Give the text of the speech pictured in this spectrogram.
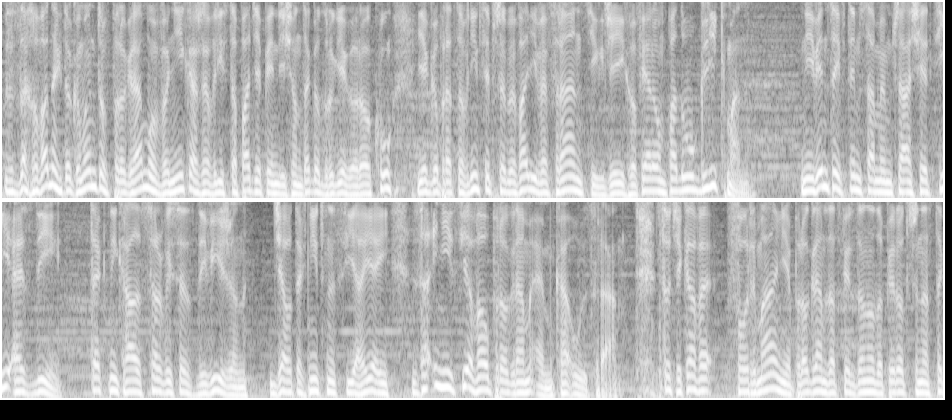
Z zachowanych dokumentów programu wynika, że w listopadzie 1952 roku jego pracownicy przebywali we Francji, gdzie ich ofiarą padł Glickman. Mniej więcej w tym samym czasie TSD, Technical Services Division, dział techniczny CIA, zainicjował program MK Ultra. Co ciekawe, formalnie program zatwierdzono dopiero 13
